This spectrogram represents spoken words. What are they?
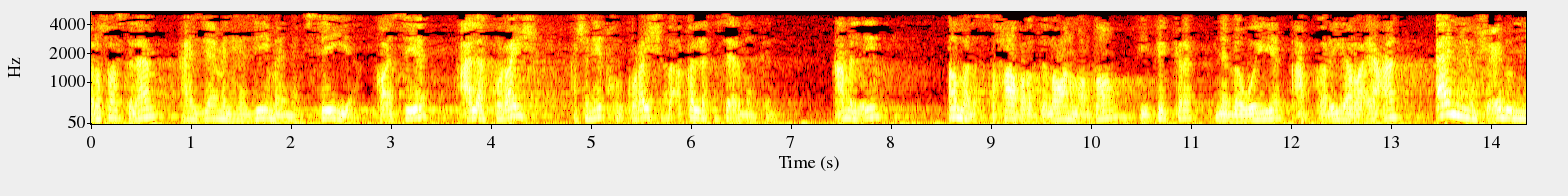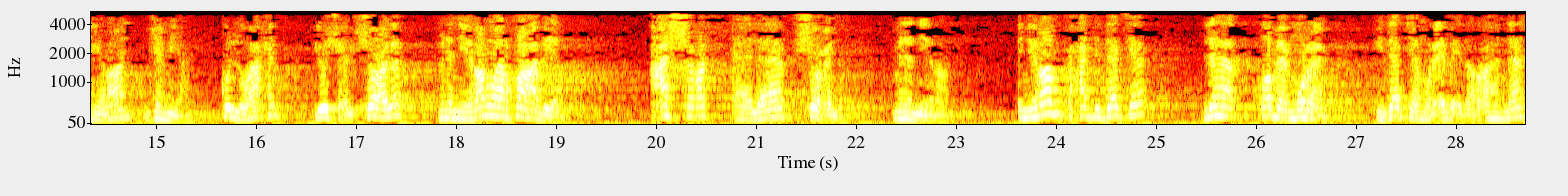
الرسول صلى الله عليه وسلم عايز يعمل هزيمة نفسية قاسية على قريش عشان يدخل قريش بأقل خسائر ممكن عمل إيه؟ أمر الصحابة رضي الله عنهم وأرضاهم في فكرة نبوية عبقرية رائعة أن يشعلوا النيران جميعا. كل واحد يشعل شعلة من النيران ويرفعها بيده. عشرة آلاف شعلة. من النيران. النيران في حد ذاتها لها طابع مرعب. في ذاتها مرعبة إذا رآها الناس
